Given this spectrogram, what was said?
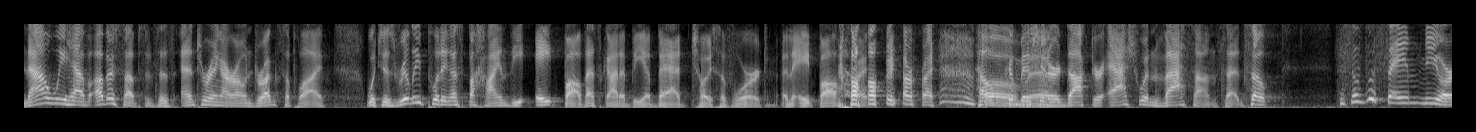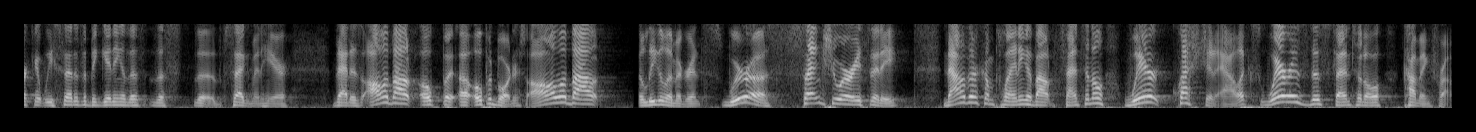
now we have other substances entering our own drug supply, which is really putting us behind the eight ball. That's got to be a bad choice of word. An eight ball, right? Oh, yeah, right. Health Oh, Commissioner man. Dr. Ashwin Vasan said. So this is the same New York that we said at the beginning of the, the, the segment here that is all about open, uh, open borders, all about illegal immigrants. We're a sanctuary city. Now they're complaining about fentanyl. Where, question, Alex, where is this fentanyl coming from?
